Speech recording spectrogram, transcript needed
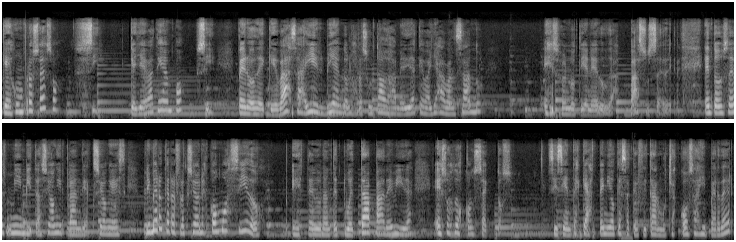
¿Que es un proceso? Sí. ¿Que lleva tiempo? Sí. Pero de que vas a ir viendo los resultados a medida que vayas avanzando, eso no tiene duda, va a suceder. Entonces mi invitación y plan de acción es, primero que reflexiones cómo ha sido este, durante tu etapa de vida esos dos conceptos, si sientes que has tenido que sacrificar muchas cosas y perder,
